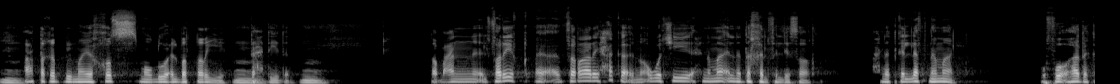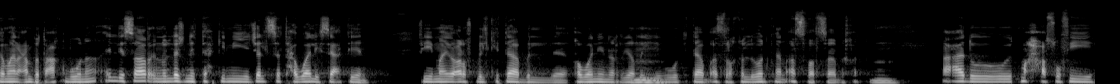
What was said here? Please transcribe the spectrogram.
مم. أعتقد بما يخص موضوع البطارية مم. تحديدا. مم. طبعا الفريق فيراري حكى إنه أول شيء إحنا ما لنا دخل في اللي صار. إحنا تكلفنا مال. وفوق هذا كمان عم بتعاقبونا. اللي صار إنه اللجنة التحكيمية جلست حوالي ساعتين. في ما يعرف بالكتاب القوانين الرياضية مم. هو كتاب أزرق اللون كان أصفر سابقا مم. قعدوا يتمحصوا فيه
